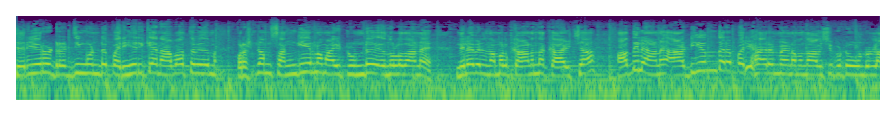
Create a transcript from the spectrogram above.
ചെറിയൊരു ഡ്രഡ്ജിങ് കൊണ്ട് പരിഹരിക്കാനാവാത്ത വിധം പ്രശ്നം സങ്കീർണമായിട്ടുണ്ട് എന്നുള്ളതാണ് നിലവിൽ നമ്മൾ കാണുന്ന കാഴ്ച. അതിലാണ് അടിയന്തര പരിഹാരം വേണമെന്ന് ആവശ്യപ്പെട്ടുകൊണ്ടുള്ള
